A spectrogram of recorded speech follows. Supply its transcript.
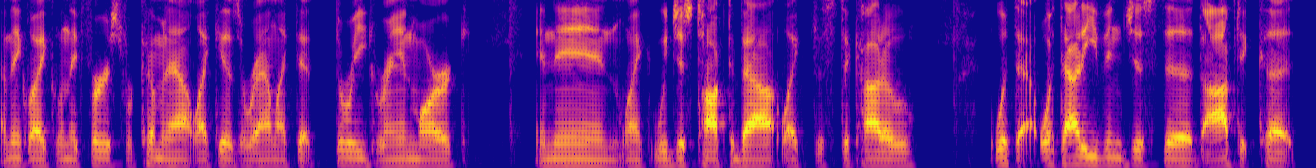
I think like when they first were coming out, like it was around like that three grand mark, and then like we just talked about like the staccato without without even just the the optic cut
